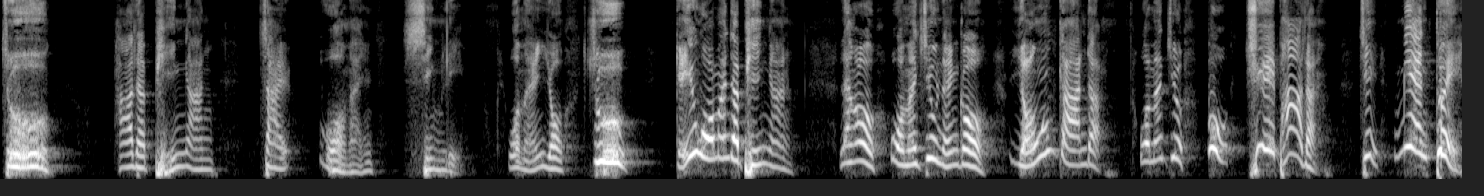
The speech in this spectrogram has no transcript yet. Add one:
主他的平安在我们心里，我们有主给我们的平安，然后我们就能够。勇敢的，我们就不惧怕的去面对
